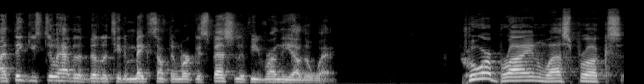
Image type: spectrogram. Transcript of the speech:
I think you still have the ability to make something work, especially if you run the other way. Who are Brian Westbrook's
